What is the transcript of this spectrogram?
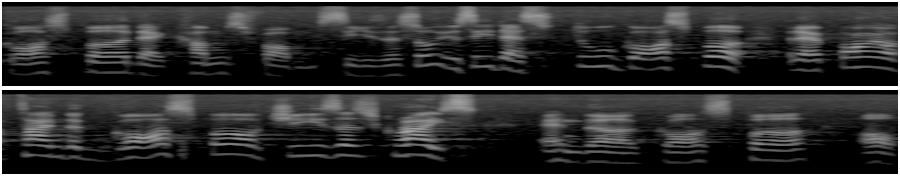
gospel that comes from Caesar. So you see, there's two gospel at that point of time: the gospel of Jesus Christ and the gospel of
